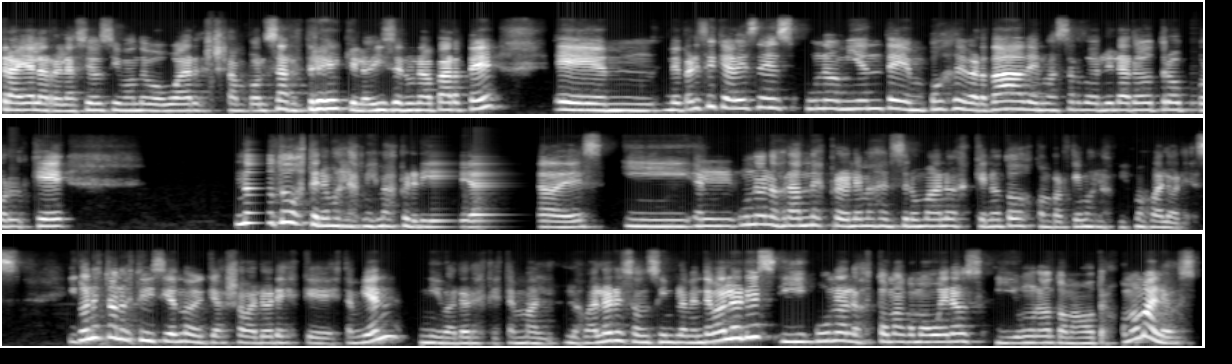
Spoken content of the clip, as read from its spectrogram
trae a la relación Simón de Beauvoir-Jean-Paul Sartre, que lo dice en una parte. Em, me parece que a veces uno miente en pos de verdad, de no hacer doler al otro, porque no todos tenemos las mismas prioridades y uno de los grandes problemas del ser humano es que no todos compartimos los mismos valores. Y con esto no estoy diciendo que haya valores que estén bien ni valores que estén mal. Los valores son simplemente valores y uno los toma como buenos y uno toma otros como malos.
